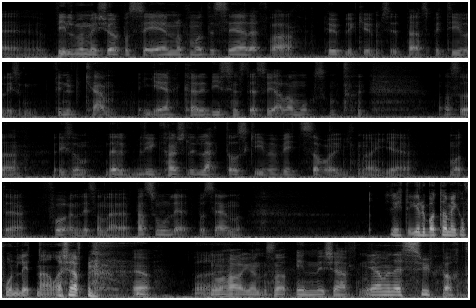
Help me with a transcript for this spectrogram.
eh, Filme meg sjøl på scenen og på en måte se det fra publikum sitt perspektiv. Og liksom finne ut hvem jeg er. Hva er det de syns er så jævla morsomt. og så liksom Det blir kanskje litt lettere å skrive vitser òg når jeg på en måte får en litt sånn der personlighet på scenen. Riktig. Du bare tar mikrofonen litt nærmere kjeften. Ja. Nå har jeg den snart inni kjeften. Ja, men det er supert.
